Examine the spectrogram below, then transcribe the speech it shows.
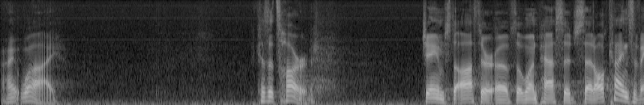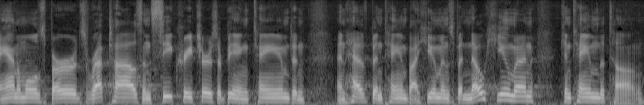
Right? Why? Because it's hard. James, the author of the one passage, said all kinds of animals, birds, reptiles, and sea creatures are being tamed and, and have been tamed by humans, but no human can tame the tongue.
